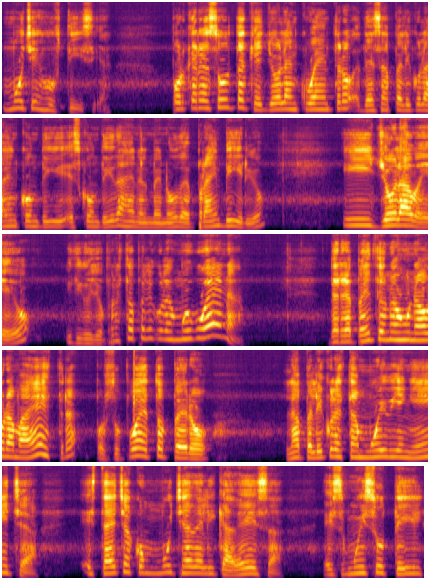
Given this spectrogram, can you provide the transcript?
mucha injusticia. Porque resulta que yo la encuentro de esas películas escondidas en el menú de Prime Video y yo la veo y digo yo, pero esta película es muy buena. De repente no es una obra maestra, por supuesto, pero la película está muy bien hecha, está hecha con mucha delicadeza, es muy sutil,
